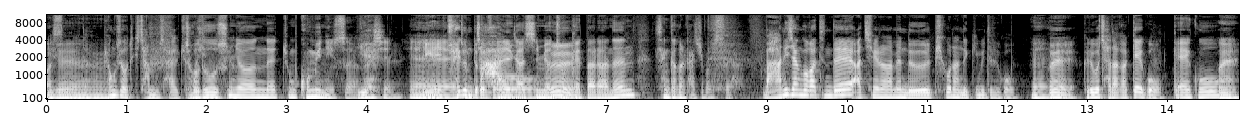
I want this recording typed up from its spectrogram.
분들이 있습니다. 예. 평소에 어떻게 잠 잘 주무시는지요? 저도 수면에 좀 고민이 있어요. 예. 사실. 이게 최근 들어서. 잘 잤으면 네. 좋겠다라는 생각을 가지고 있어요. 많이 잔 것 같은데 아침에 일어나면 늘 피곤한 느낌이 들고, 예. 네. 그리고 자다가 깨고, 깨고 네.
